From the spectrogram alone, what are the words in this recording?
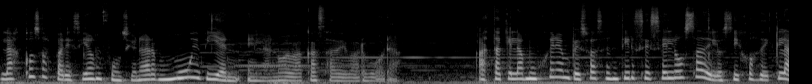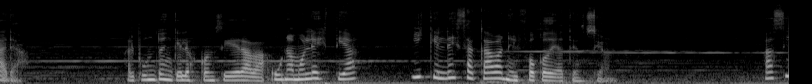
las cosas parecían funcionar muy bien en la nueva casa de Barbora, hasta que la mujer empezó a sentirse celosa de los hijos de Clara, al punto en que los consideraba una molestia y que le sacaban el foco de atención. Así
